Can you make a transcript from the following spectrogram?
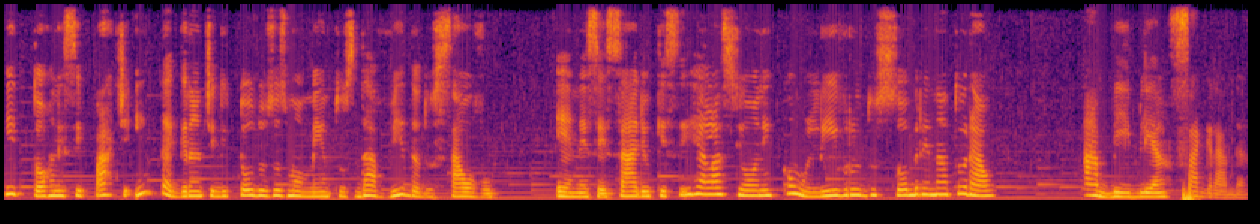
e torne-se parte integrante de todos os momentos da vida do salvo, é necessário que se relacione com o livro do sobrenatural, a Bíblia Sagrada.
